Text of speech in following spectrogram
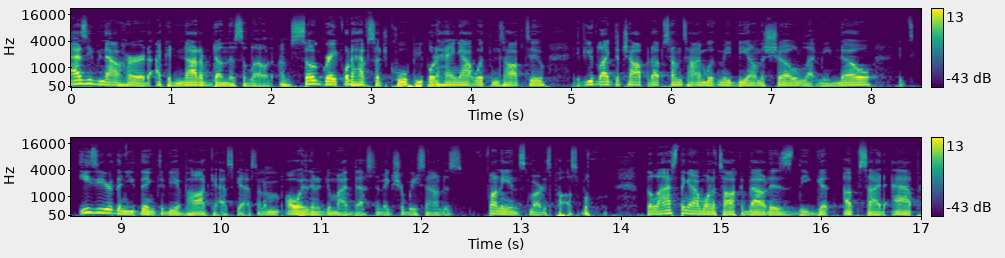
As you've now heard, I could not have done this alone. I'm so grateful to have such cool people to hang out with and talk to. If you'd like to chop it up sometime with me, be on the show, let me know. It's easier than you think to be a podcast guest, and I'm always going to do my best to make sure we sound as funny and smart as possible. the last thing I want to talk about is the Get Upside app.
